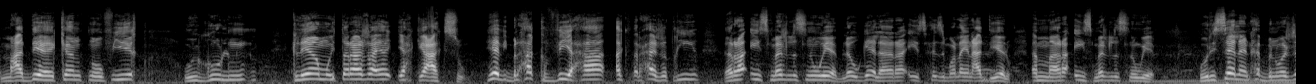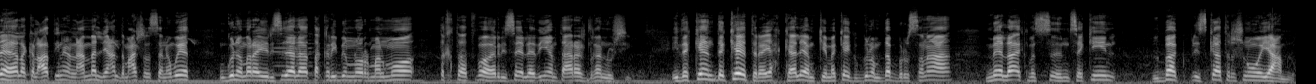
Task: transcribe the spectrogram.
معديها كانت توفيق ويقول كلام ويتراجع يحكي عكسه. هذه بالحق فضيحة أكثر حاجة تغيظ رئيس مجلس نواب. لو قالها رئيس حزب ولا نعديها له. أما رئيس مجلس نواب. ورسالة نحب نوجهها لك العاطلين العمل اللي عندهم 10 سنوات. نقول لهم راهي رسالة تقريبا normalement تختطفوها الرسالة هذه نتاع راشد غنوشي إذا كان دكاترة يحكي عليهم كما كيك يقول لهم دبروا الصناعة. ما لا مساكين. ال bac plus quatre شنو يعملوا؟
